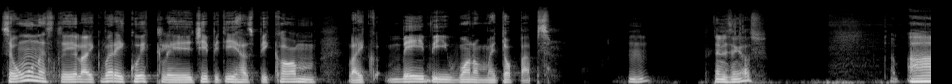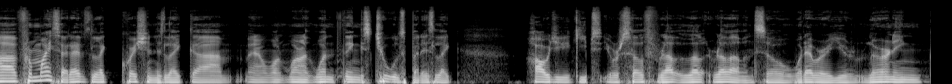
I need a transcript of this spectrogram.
So honestly, like very quickly, GPT has become like maybe one of my top apps. Mm-hmm. Anything else? Uh, from my side, I have like question is like um, know, one, one one thing is tools, but it's like how do you keep yourself re- relevant? So whatever you're learning,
